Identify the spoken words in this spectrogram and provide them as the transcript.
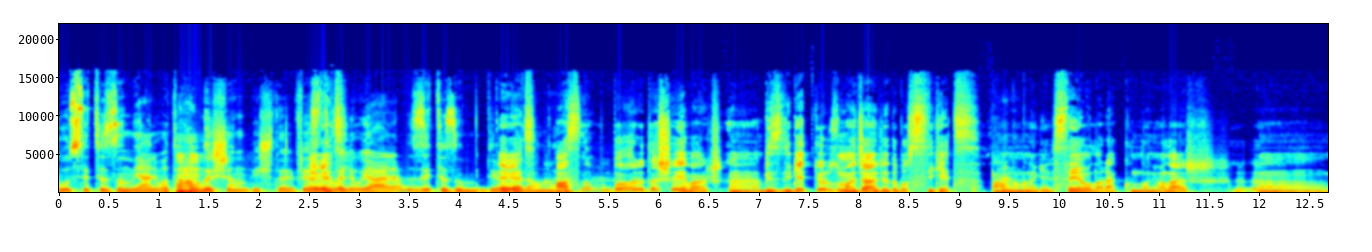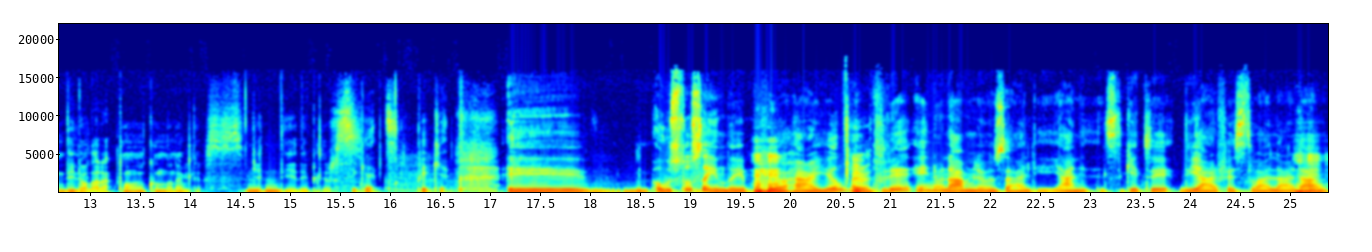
bu citizen yani vatandaşın işte festivale uyarlama citizen diyorlar Evet. onlara. Aslında bu arada şey var. e, biz Ziget diyoruz. Macarca'da bu Siget anlamına gelir. S olarak kullanıyorlar. E, dil olarak da onu kullanabiliriz. Siget diyebiliriz. Ziget. Peki. Ee, Ağustos ayında yapılıyor her yıl Evet. ve en önemli özelliği yani Ziget'i diğer festivallerden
